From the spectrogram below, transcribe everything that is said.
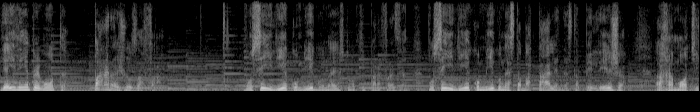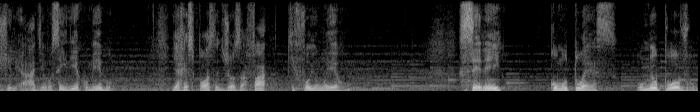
E aí vem a pergunta para Josafá: Você iria comigo, né? Eu estou aqui parafraseando. Você iria comigo nesta batalha, nesta peleja? A Ramote Gileade, você iria comigo? E a resposta de Josafá, que foi um erro, serei como tu és, o meu povo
